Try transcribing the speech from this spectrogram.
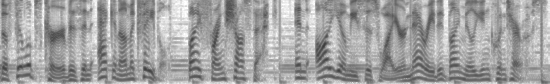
The Phillips Curve is an economic fable by Frank Shostak, an audio Mises wire narrated by Millian Quinteros.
